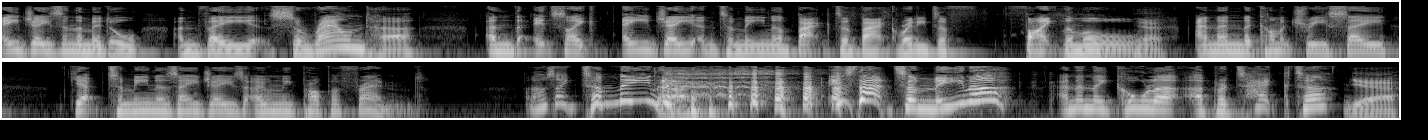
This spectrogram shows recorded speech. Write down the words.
AJ's in the middle, and they surround her, and it's like AJ and Tamina back to back, ready to fight them all. Yeah. And then the commentary say, "Yep, Tamina's AJ's only proper friend." And I was like, "Tamina? Is that Tamina?" And then they call her a protector. Yeah.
